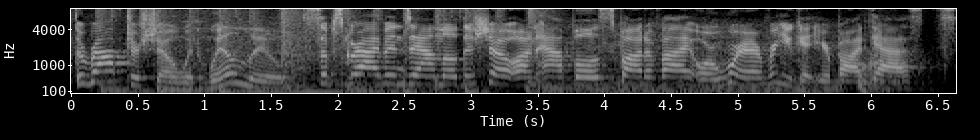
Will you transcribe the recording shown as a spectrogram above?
The Raptor Show with Will Lou. Subscribe and download the show on Apple, Spotify, or wherever you get your podcasts.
